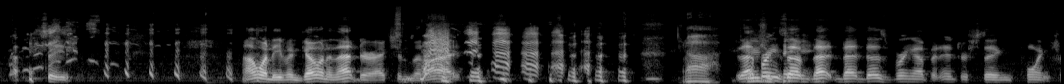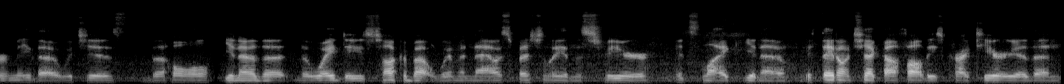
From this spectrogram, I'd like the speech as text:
Jesus. I wasn't even going in that direction, but all right. ah, That brings up that that does bring up an interesting point for me though, which is the whole, you know, the the way dudes talk about women now, especially in the sphere. It's like, you know, if they don't check off all these criteria, then,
